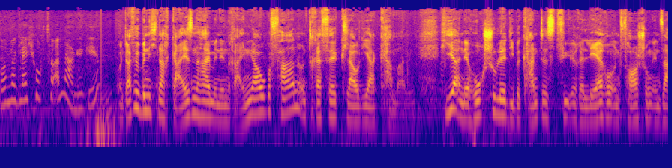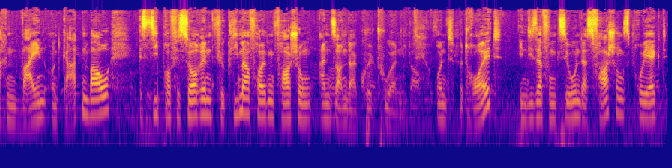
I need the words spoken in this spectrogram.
Wollen wir gleich hoch zur Anlage gehen? Und dafür bin ich nach Geisenheim in den Rheingau gefahren und treffe Claudia Kammann. Hier an der Hochschule, die bekannt ist für ihre Lehre und Forschung in Sachen Wein- und Gartenbau, ist sie Professorin für Klimafolgenforschung an Sonderkulturen und betreut in dieser Funktion das Forschungsprojekt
